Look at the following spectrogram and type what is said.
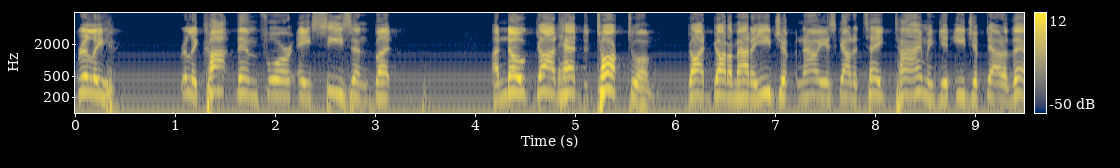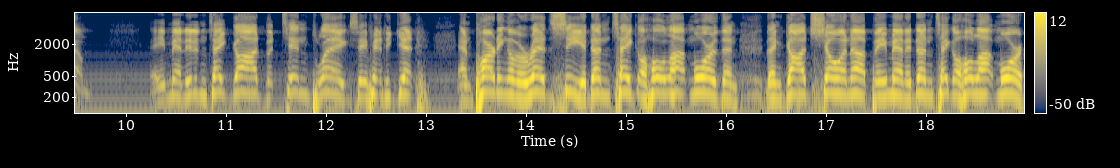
really really caught them for a season, but I know God had to talk to them. God got them out of Egypt, now He has got to take time and get Egypt out of them. Amen. It didn't take God but 10 plagues, amen, to get and parting of a Red Sea. It doesn't take a whole lot more than, than God showing up. Amen. It doesn't take a whole lot more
